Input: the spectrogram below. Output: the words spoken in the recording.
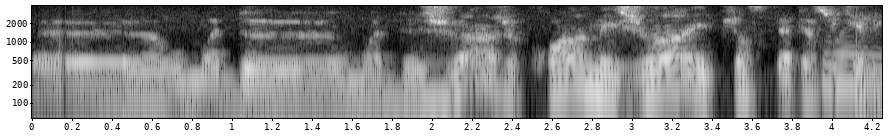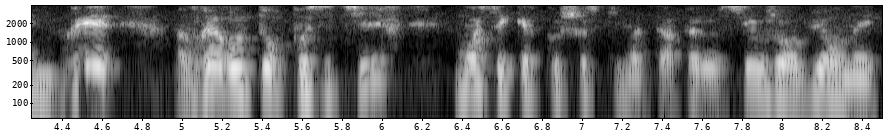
au, mois de, au mois de juin, je crois, mai juin, et puis on s'est aperçu qu'il y avait une vraie, un vrai retour positif. Moi, c'est quelque chose qui m'interpelle aussi. Aujourd'hui, on est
